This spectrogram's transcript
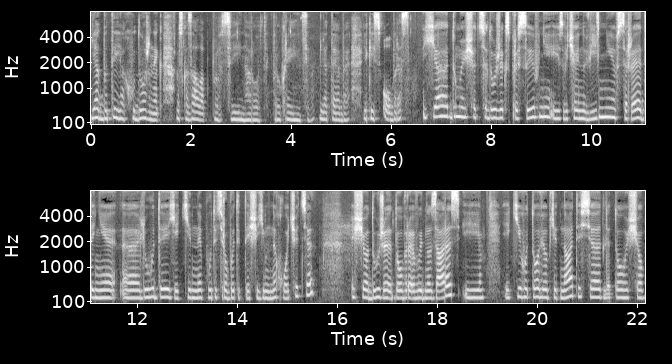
Як би ти, як художник, розказала про свій народ, про українців для тебе якийсь образ? Я думаю, що це дуже експресивні і, звичайно, вільні всередині е, люди, які не будуть робити те, що їм не хочеться що дуже добре видно зараз, і які готові об'єднатися для того, щоб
